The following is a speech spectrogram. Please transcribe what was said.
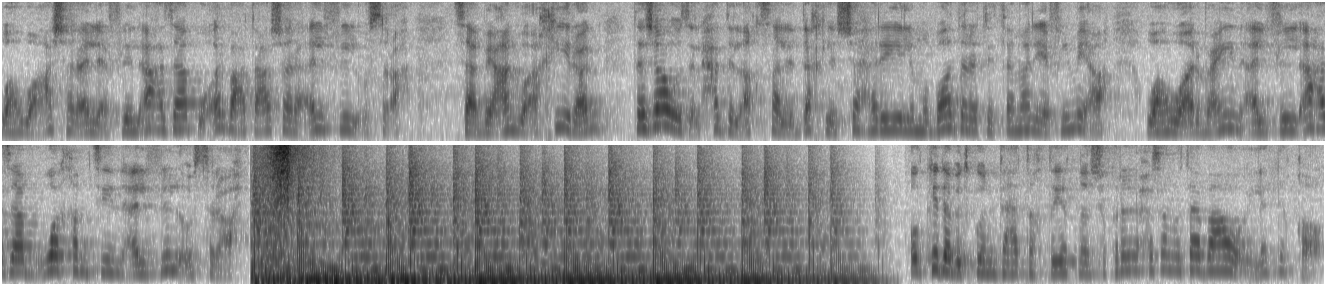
وهو عشر ألاف للأعزب وأربعة عشر ألف للأسرة. سابعا وأخيرا تجاوز الحد الأقصى للدخل الشهري لمبادرة الثمانية في المئة وهو أربعين ألف للأعزب وخمسين ألف للأسرة. وبكده بتكون انتهت تغطيتنا. شكرا لحسن المتابعة وإلى اللقاء.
